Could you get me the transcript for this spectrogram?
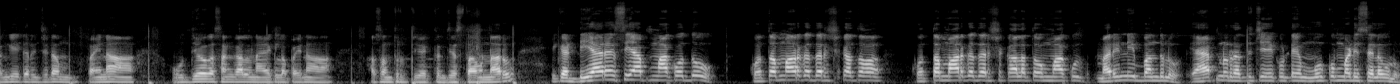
అంగీకరించడం పైన ఉద్యోగ సంఘాల నాయకుల పైన అసంతృప్తి వ్యక్తం చేస్తూ ఉన్నారు. ఇక డిఆర్ఎస్ యాప్ మాకొద్దు. కొత్త మార్గదర్శకత కొత్త మార్గదర్శకాలతో మాకు మరిన్ని ఇబ్బందులు. యాప్ను రద్దు చేయకుంటే మూకుమ్మడి సెలవులు.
